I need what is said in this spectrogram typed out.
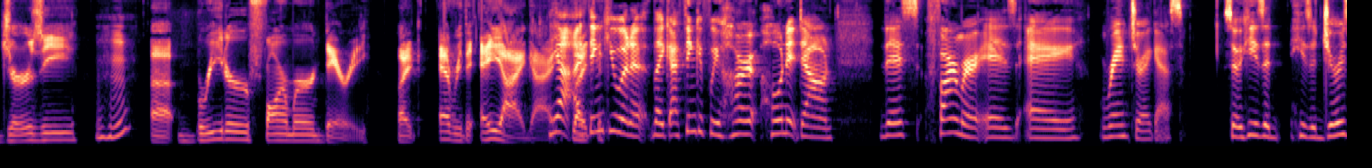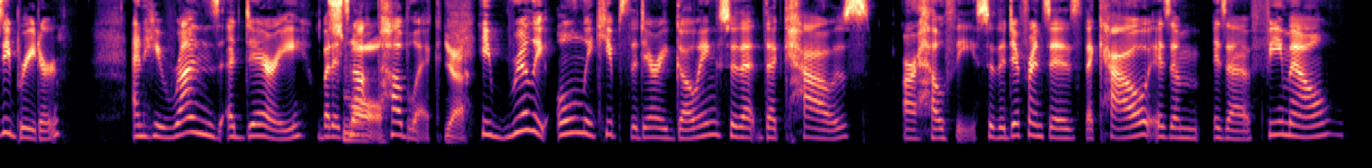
Jersey uh, breeder farmer dairy, like everything AI guy. Yeah, I think you want to like. I think if we hone it down, this farmer is a rancher, I guess. So he's a he's a Jersey breeder, and he runs a dairy, but it's Small. not public. Yeah. he really only keeps the dairy going so that the cows are healthy. So the difference is the cow is a is a female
